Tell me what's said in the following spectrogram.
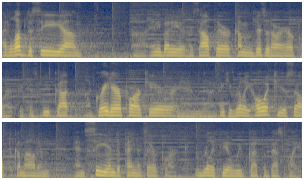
I'd love to see um, uh, anybody that's out there come and visit our air park because we've got a great air park here and I think you really owe it to yourself to come out and, and see Independence Air Park. Really feel we've got the best place.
